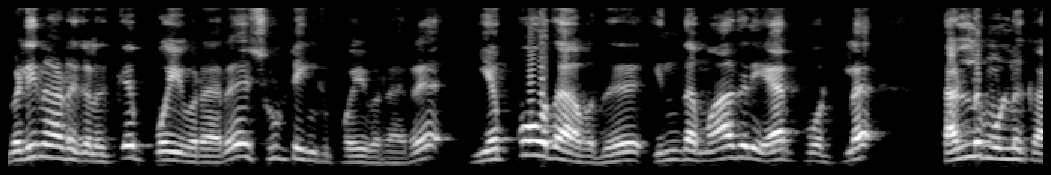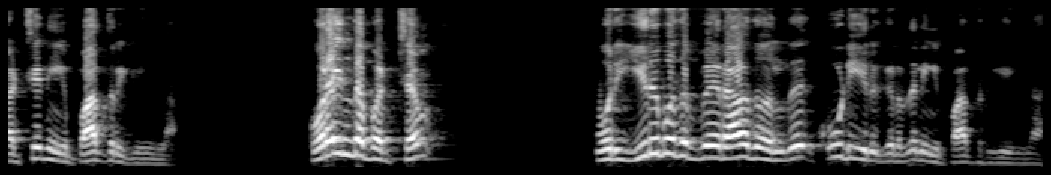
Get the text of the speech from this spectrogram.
வெளிநாடுகளுக்கு போய் வராரு ஷூட்டிங்க்கு போய் வராரு. எப்போதாவது இந்த மாதிரி ஏர்போர்ட்டில் தள்ளுமுள்ளு காட்சியை நீங்கள் பார்த்துருக்கீங்களா? குறைந்தபட்சம் ஒரு இருபது பேராவது வந்து கூடி இருக்கிறத நீங்க பார்த்துருக்கீங்களா?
